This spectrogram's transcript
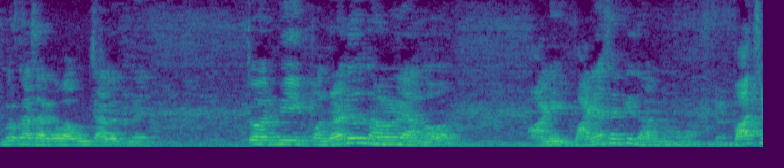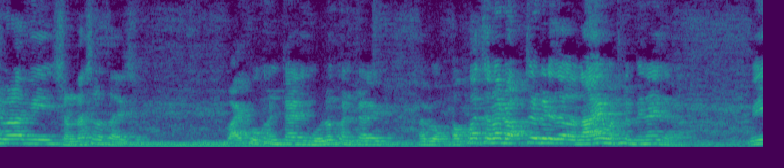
मूर्खासारखं वागून चालत नाही. तर मी पंधरा दिवस घालवले अंगावर. आणि पाण्यासारखी धारणा मला. पाच वेळा मी संडासला जायचो. बायको कंटाळली मुलं कंटाळले. अरे पप्पा चला डॉक्टरकडे झाला नाही म्हटलं मी नाही झाला मी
